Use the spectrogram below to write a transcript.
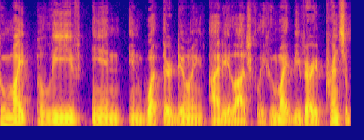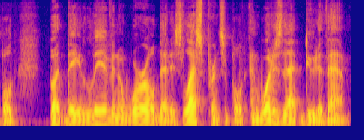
who might believe in in what they're doing ideologically, who might be very principled, but they live in a world that is less principled, and what does that do to them?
